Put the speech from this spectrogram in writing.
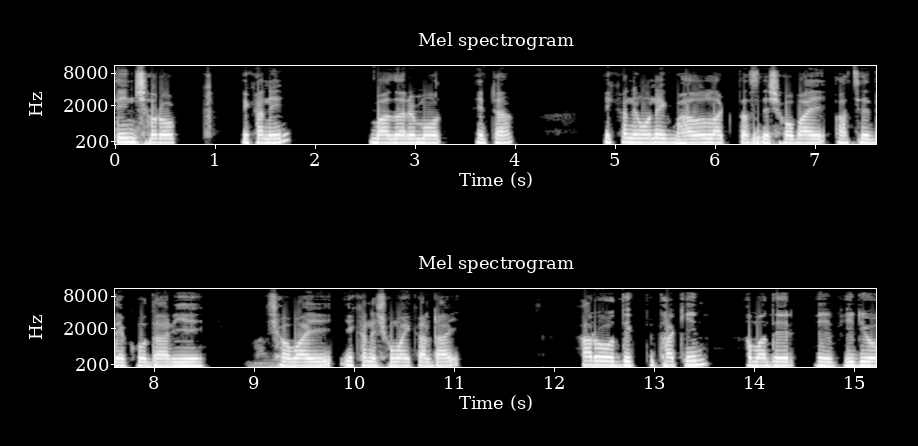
তিন সড়ক, এখানে বাজারের মোড় এটা। এখানে অনেক ভালো লাগতাছে, সবাই আছে দেখো দাঁড়িয়ে, সবাই এখানে সময় কাটায়। আরও দেখতে থাকেন আমাদের এই ভিডিও।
